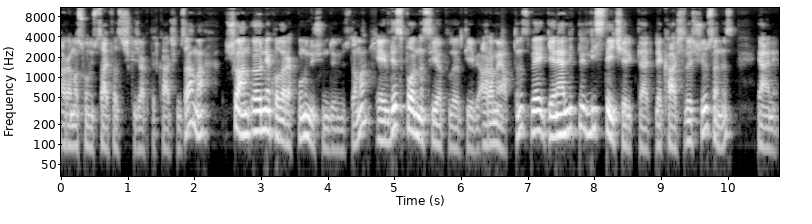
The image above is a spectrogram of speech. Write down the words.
arama sonuç sayfası çıkacaktır karşımıza ama şu an örnek olarak bunu düşündüğümüz zaman evde spor nasıl yapılır diye bir arama yaptınız ve genellikle liste içeriklerle karşılaşıyorsanız yani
